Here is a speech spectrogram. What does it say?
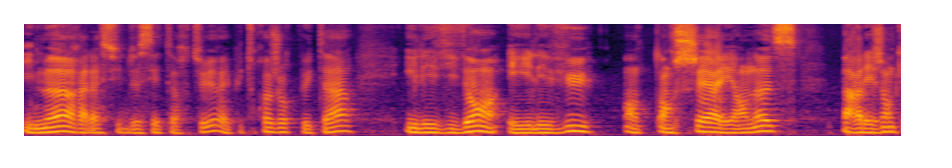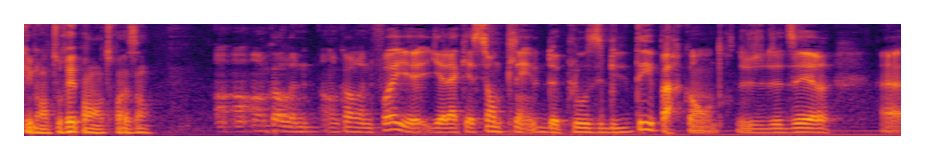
il meurt à la suite de ces tortures, et puis trois jours plus tard, il est vivant et il est vu en, chair et en os par les gens qui entouré pendant trois ans. Encore une, encore une fois, il y, a, la question de, de, plausibilité, par contre. De dire, euh,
